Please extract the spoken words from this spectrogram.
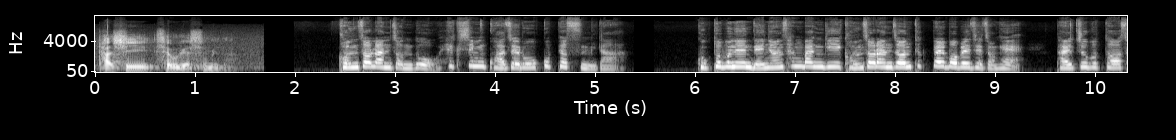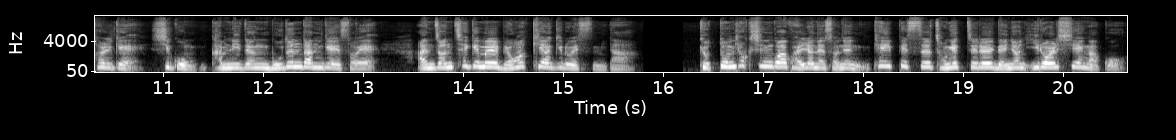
다시 세우겠습니다. 건설 안전도 핵심 과제로 꼽혔습니다. 국토부는 내년 상반기 건설 안전 특별법을 제정해 발주부터 설계, 시공, 감리 등 모든 단계에서의 안전 책임을 명확히 하기로 했습니다. 교통 혁신과 관련해서는 KPS 정액제를 내년 1월 시행하고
